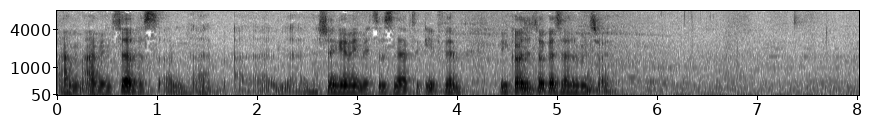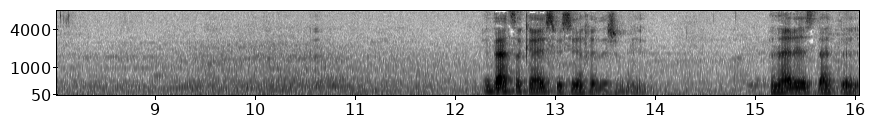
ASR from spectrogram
I'm, I'm in service. I'm, uh, uh, Hashem gave me mitzvahs and I have to keep them because He took us out of Mitzrayim. If that's the case, we see a chiddush and that is that the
